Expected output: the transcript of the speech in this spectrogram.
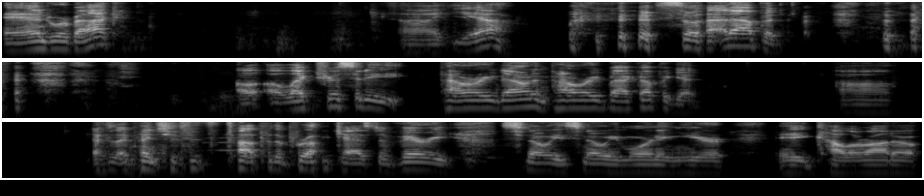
And we're back. Uh, yeah. so that happened. Electricity powering down and powering back up again. Uh, as I mentioned at the top of the broadcast, a very snowy, snowy morning here in Colorado.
